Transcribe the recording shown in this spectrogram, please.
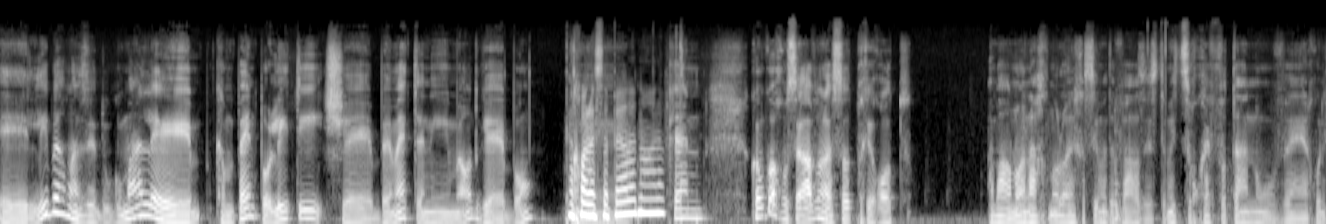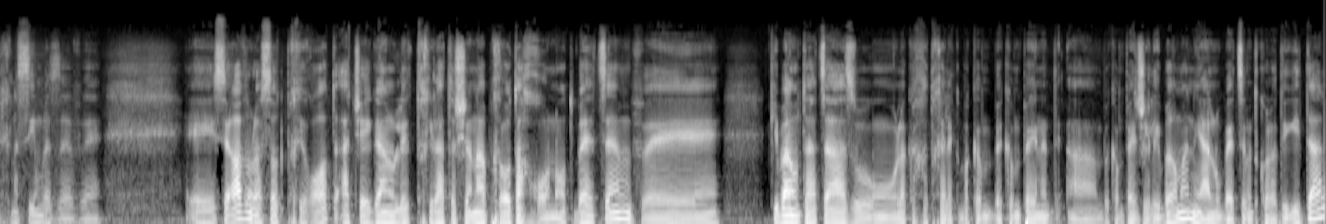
אה, ליברמן זה דוגמה לקמפיין פוליטי שבאמת אני מאוד גאה בו. אתה יכול אה, לספר לנו עליו? כן. קודם כל, אנחנו סירבנו לעשות בחירות. אמרנו, אנחנו לא נכנסים לדבר הזה, זה תמיד סוחף אותנו, ואנחנו נכנסים לזה, ו... אה, לעשות בחירות עד שהגענו לתחילת השנה, הבחירות האחרונות בעצם, וקיבלנו את ההצעה הזו לקחת חלק בקמ... בקמפיין, אה, בקמפיין של ליברמן, ניהלנו בעצם את כל הדיגיטל.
